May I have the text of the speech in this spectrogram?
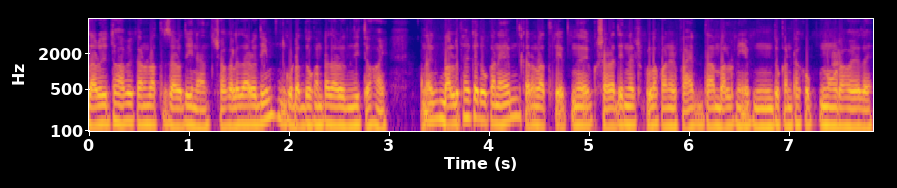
ঝাড়ু দিতে হবে, কারণ রাতে ঝাড়ু দিই না। সকালে ঝাড়ু দিই, গোটা দোকানটা ঝাড়ু দিতে হয়। অনেক ভালো থাকে দোকানে, কারণ রাত্রে সারাদিনের ফলাফানের পায়ের দাম ভালো নিয়ে দোকানটা খুব নোংরা হয়ে যায়।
